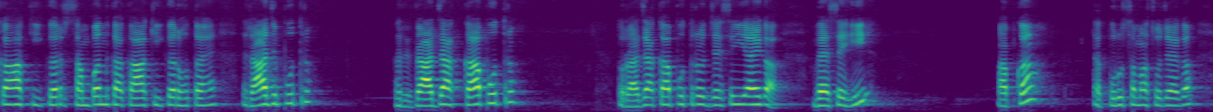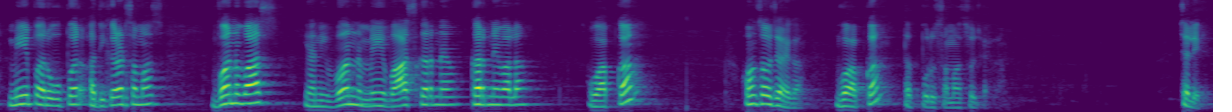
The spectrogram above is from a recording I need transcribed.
का की कर, संबंध का का की कर होता है। राजपुत्र, राजा का पुत्र तो राजा का पुत्र जैसे ही आएगा, वैसे ही आपका तत्पुरुष समास हो जाएगा। मे पर ऊपर अधिकरण समास वनवास, यानी वन में वास करने करने वाला, वो आपका कौन सा हो जाएगा? वो आपका तत्पुरुष समास हो जाएगा। चलिए,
